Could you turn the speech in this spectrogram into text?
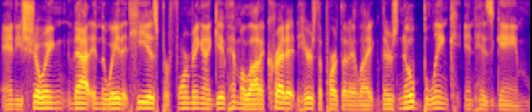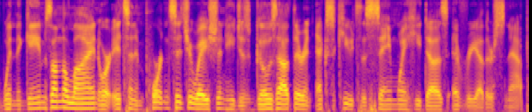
and he's showing that in the way that he is performing. I give him a lot of credit. Here's the part that I like there's no blink in his game. When the game's on the line or it's an important situation, he just goes out there and executes the same way he does every other snap.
